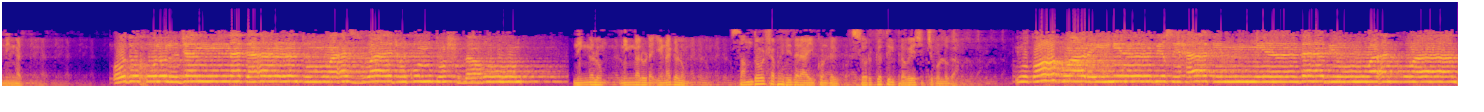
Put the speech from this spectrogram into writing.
നിങ്ങൾ. നിങ്ങളും നിങ്ങളുടെ ഇണകളും സന്തോഷഭരിതരായിക്കൊണ്ട് സ്വർഗത്തിൽ പ്രവേശിച്ചുകൊള്ളുക يطاف عليهم بصحاف من ذهب وأكواب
